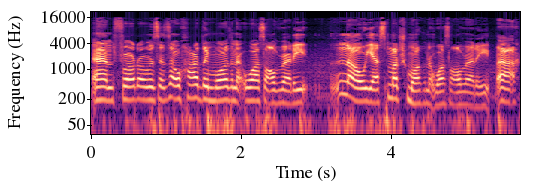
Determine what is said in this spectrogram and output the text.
And Frodo says, oh, hardly more than it was already. No, yes, much more than it was already. Ah.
